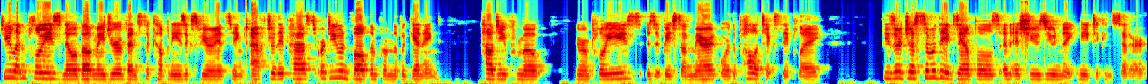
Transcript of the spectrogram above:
Do you let employees know about major events the company is experiencing after they passed, or do you involve them from the beginning? How do you promote your employees? Is it based on merit or the politics they play? These are just some of the examples and issues you need to consider.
